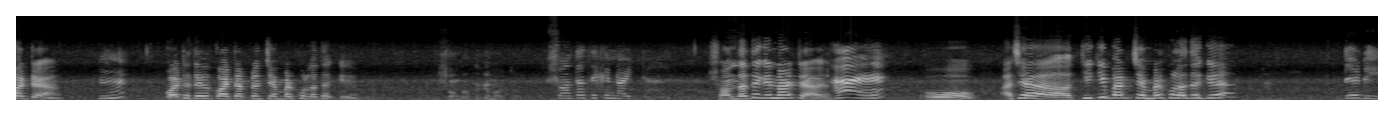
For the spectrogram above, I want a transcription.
কয়টা? কয়টা থেকে কয়টা আপনার চেম্বার খোলা থাকে? সন্ধ্যা থেকে নয়টা। সন্ধ্যা থেকে নয়টা। সন্ধ্যা থেকে নয়টা? হ্যাঁ। ও আচ্ছা কি কি বার চেম্বার খোলা থাকে? দেরি।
